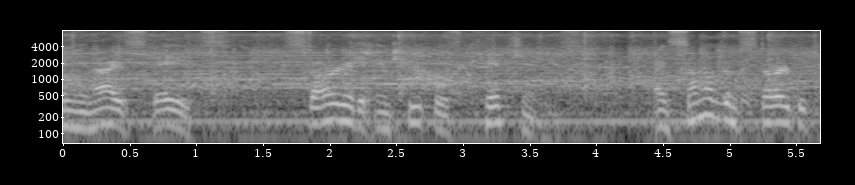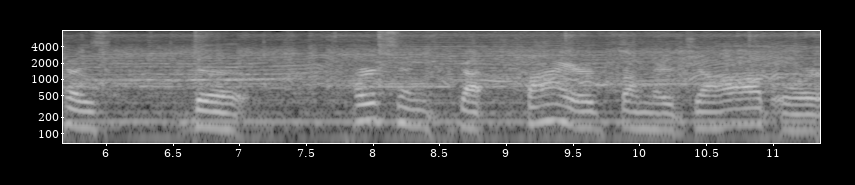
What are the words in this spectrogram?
in the United States started in people's kitchens. And some of them started because the person got fired from their job or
